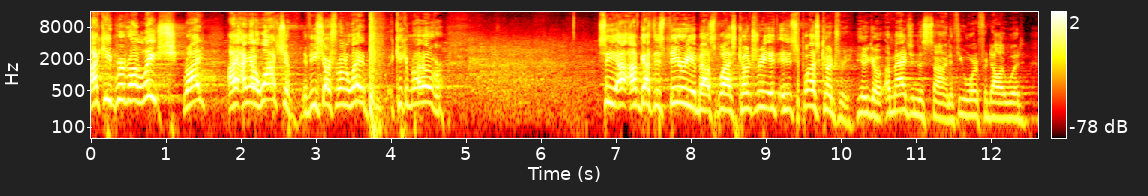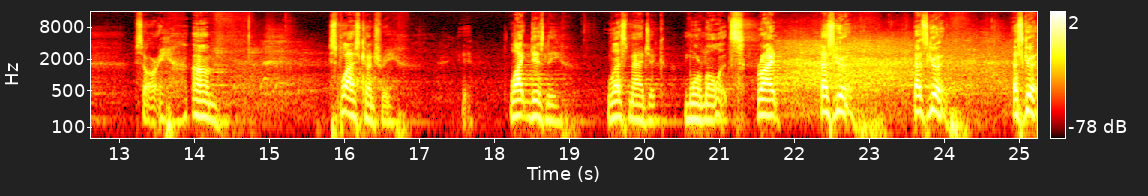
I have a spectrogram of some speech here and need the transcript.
I keep River on a leash, right? I, I got to watch him. If he starts running away, kick him right over. See, I, have got this theory about Splash Country. It, it's Splash Country. Here you go. Imagine this sign if you work for Dollywood. Sorry. Um, Splash Country. Like Disney, less magic, more mullets, right? That's good. That's good. That's good.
